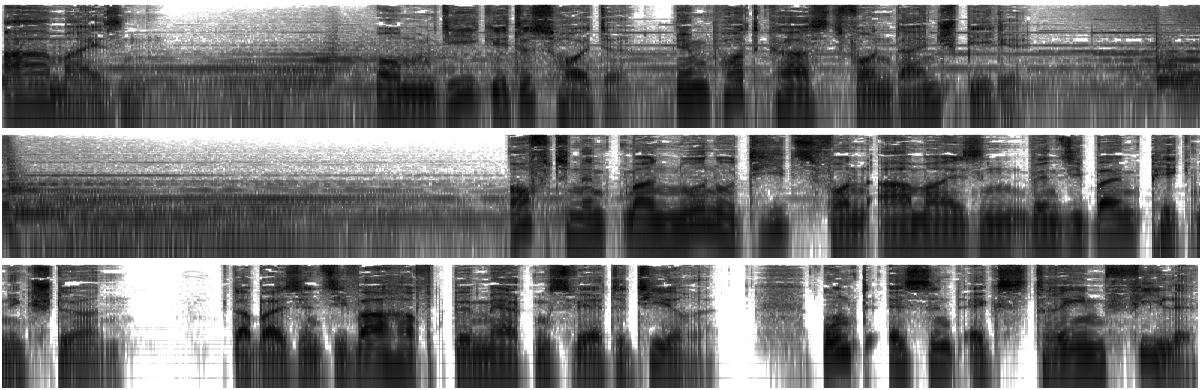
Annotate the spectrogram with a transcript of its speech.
Ameisen. Um die geht es heute im Podcast von Dein Spiegel. Oft nimmt man nur Notiz von Ameisen, wenn sie beim Picknick stören. Dabei sind sie wahrhaft bemerkenswerte Tiere. Und es sind extrem viele.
